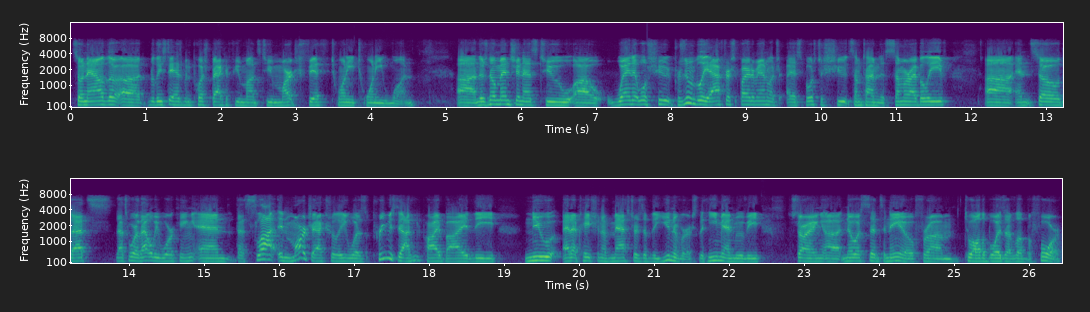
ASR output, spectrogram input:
So now the uh, release date has been pushed back a few months to March 5th, 2021. Uh, there's no mention as to uh, when it will shoot, presumably after Spider-Man, which is supposed to shoot sometime this summer, I believe. Uh, and so that's that's where that will be working. And that slot in March actually was previously occupied by the new adaptation of Masters of the Universe, the He-Man movie starring uh, Noah Centineo from To All the Boys I've Loved Before.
